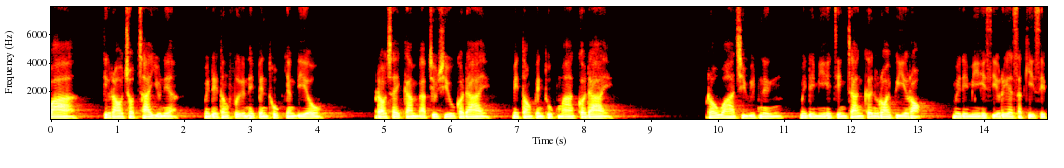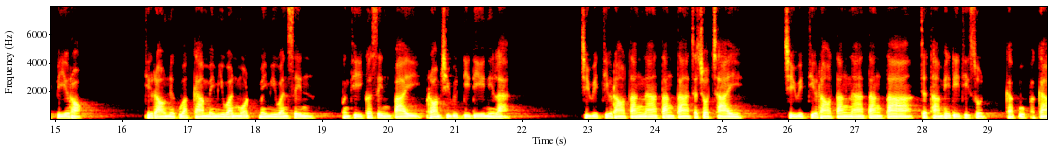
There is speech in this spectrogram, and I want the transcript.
ว่า ที่เราชดใช้อยู่เนี่ย ไม่ได้ต้องฝืนให้เป็นทุกข์อย่างเดียว เราใช้กรรมแบบชิวๆก็ได้ ไม่ต้องเป็นทุกข์มากก็ได้ เพราะว่าชีวิตหนึ่งไม่ได้มีให้จริงจังเกินร้อยปีหรอก ไม่ได้มีให้ซีเรียสสักกี่สิบปีหรอก ที่เรานึกว่ากรรมไม่มีวันหมด ไม่มีวันสิ้น บางทีก็สิ้นไปพร้อมชีวิตดีๆ นี่แหละ ชีวิตที่เราตั้งหน้าตั้งตาจะชดใช้ ชีวิตที่เราตั้งหน้าตั้งตาจะทำให้ดีที่สุดกับบุพกา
